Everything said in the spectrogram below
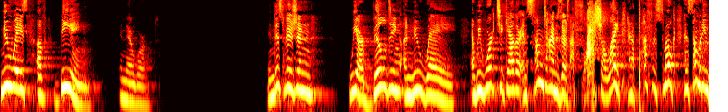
new ways of being in their world. In this vision, we are building a new way and we work together, and sometimes there's a flash of light and a puff of smoke, and somebody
